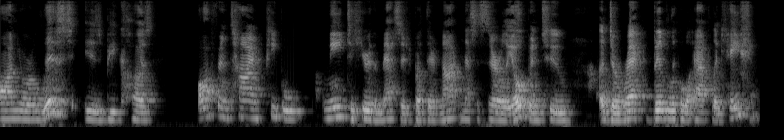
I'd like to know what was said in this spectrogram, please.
on your list is because oftentimes people need to hear the message, but they're not necessarily open to a direct biblical application.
